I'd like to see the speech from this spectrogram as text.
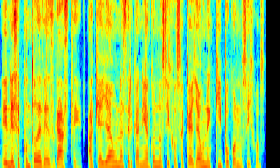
en ese punto de desgaste, a que haya una cercanía con los hijos, a que haya un equipo con los hijos.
